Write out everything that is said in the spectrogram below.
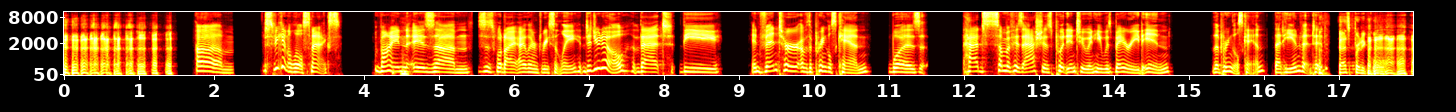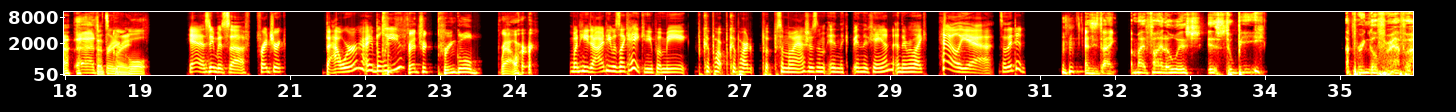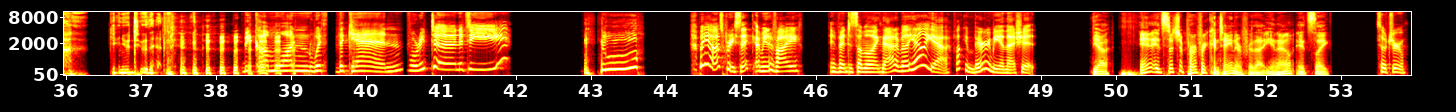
it. Um, speaking of little snacks, mine is um. This is what I, I learned recently. Did you know that the inventor of the Pringles can was had some of his ashes put into, and he was buried in the Pringles can that he invented. That's pretty cool. That's, That's pretty great. cool. yeah, his name was uh, Fredric Baur, I believe. Frederick Pringle Brower. When he died, he was like, "Hey, can you put me could part, could part, put some of my ashes in in the in the can?" And they were like, "Hell yeah!" So they did. As he's dying, my final wish is to be a Pringle forever. Can you do that? Become one with the can for eternity. But yeah, that's pretty sick. I mean, if I invented something like that, I'd be like, "Hell yeah, fucking bury me in that shit." yeah. And it's such a perfect container for that, you know? It's like So true.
